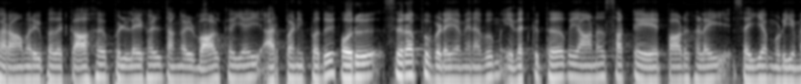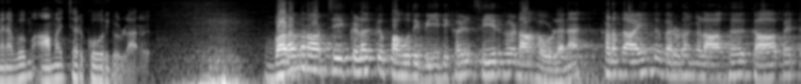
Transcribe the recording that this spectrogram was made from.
பராமரிப்பதற்காக பிள்ளைகள் தங்கள் வாழ்க்கையை அர்ப்பணிப்பது ஒரு சிறப்பு விடயம் எனவும் இதற்கு தேவையான சட்ட ஏற்பாடுகளை செய்ய முடியும் எனவும் அமைச்சர் கூறியுள்ளார். வடமராட்சி கிழக்கு பகுதி வீதிகள் சீர்கேடாக உள்ளன. கடந்த ஐந்து வருடங்களாக காபெட்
